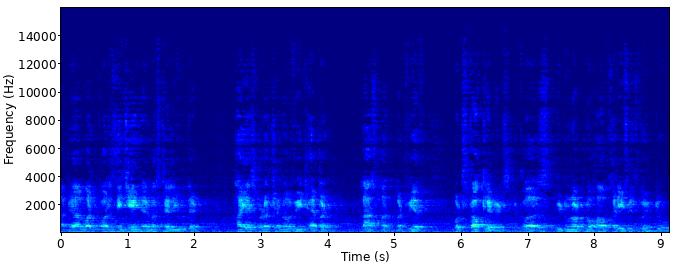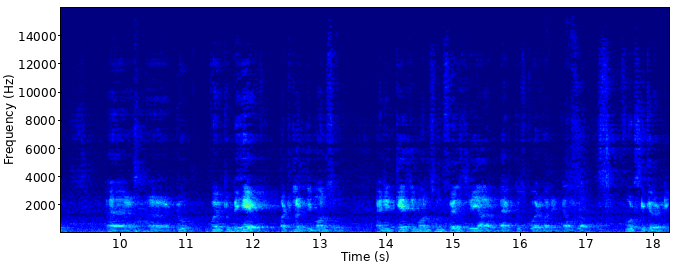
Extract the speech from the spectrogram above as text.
Ab one policy change, I must tell you that highest production of wheat happened last month, but we have put stock limits because we do not know how Kharif is going to uh, uh, to going to behave, particularly the monsoon. And in case the monsoon fails, we are back to square one in terms of food security.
